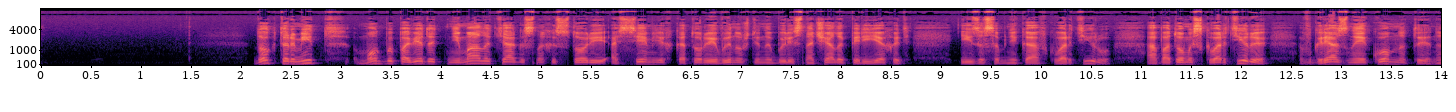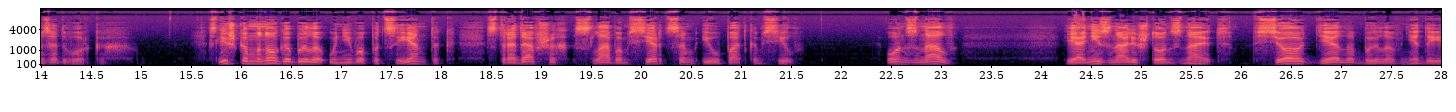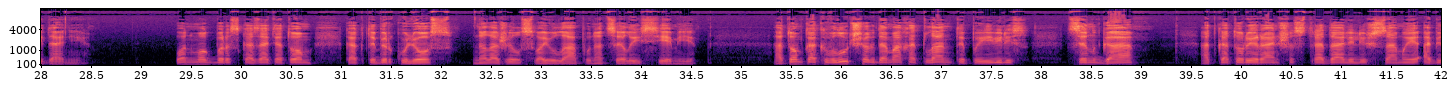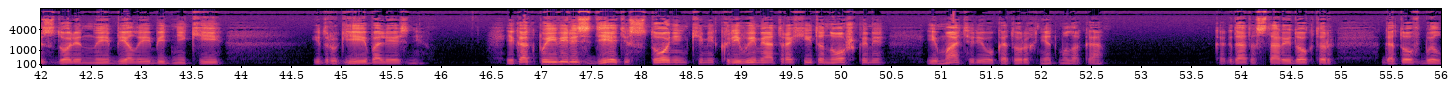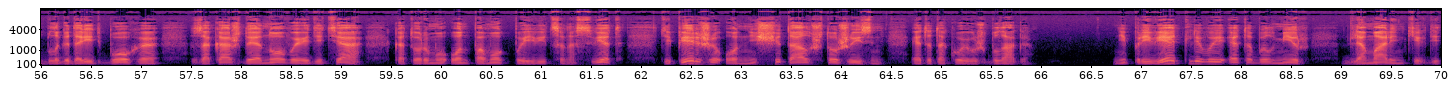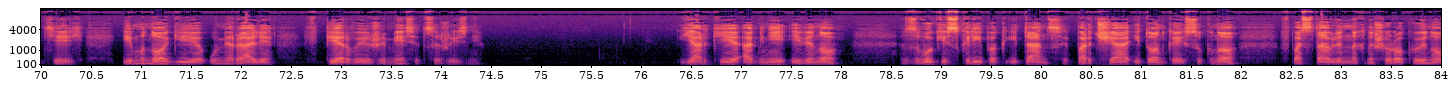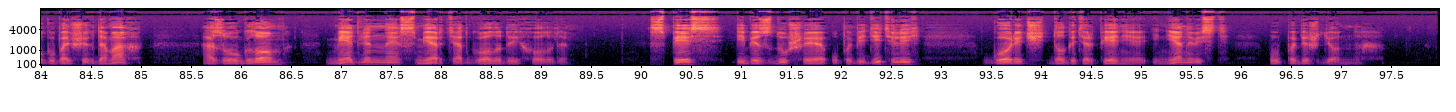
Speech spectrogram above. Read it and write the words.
Доктор Мид мог бы поведать немало тягостных историй о семьях, которые вынуждены были сначала переехать из особняка в квартиру, а потом из квартиры в грязные комнаты на задворках. Слишком много было у него пациенток, страдавших слабым сердцем и упадком сил. Он знал, и они знали, что он знает. Все дело было в недоедании. Он мог бы рассказать о том, как туберкулез наложил свою лапу на целые семьи, о том, как в лучших домах Атланты появились цинга, от которой раньше страдали лишь самые обездоленные белые бедняки и другие болезни, и как появились дети с тоненькими, кривыми от рахита ножками и матери, у которых нет молока. Когда-то старый доктор готов был благодарить Бога за каждое новое дитя, которому он помог появиться на свет, теперь же он не считал, что жизнь — это такое уж благо. Неприветливый это был мир для маленьких детей, и многие умирали в первые же месяцы жизни. Яркие огни и вино, звуки скрипок и танцы, парча и тонкое сукно в поставленных на широкую ногу больших домах, а за углом медленная смерть от голода и холода. Спесь и бездушие у победителей, горечь, долготерпение и ненависть у побежденных.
